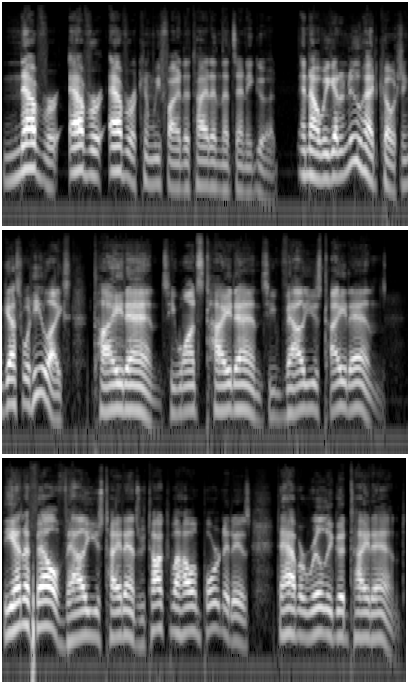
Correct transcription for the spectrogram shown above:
Never, ever, ever can we find a tight end that's any good. And now we got a new head coach, and guess what he likes? Tight ends. He wants tight ends. He values tight ends. The NFL values tight ends. We talked about how important it is to have a really good tight end.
